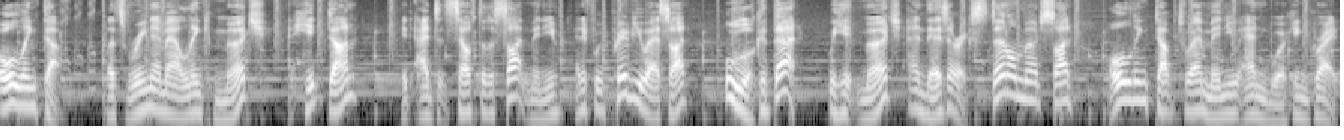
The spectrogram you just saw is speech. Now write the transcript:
all linked up. Let's rename our link merch, and hit done. It adds itself to the site menu, and if we preview our site, look at that. We hit merch, and there's our external merch site all linked up to our menu and working great.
